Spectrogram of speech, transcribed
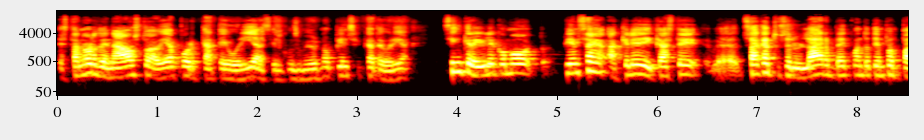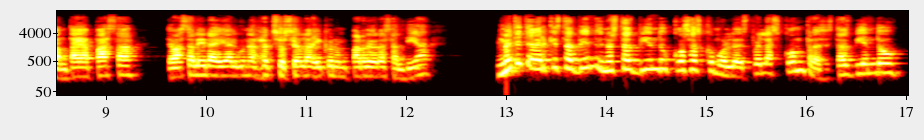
están ordenados todavía por categorías, y el consumidor no piensa en categoría. Es increíble cómo piensa a qué le dedicaste, eh, saca tu celular, ve cuánto tiempo en pantalla pasa, te va a salir ahí alguna red social ahí con un par de horas al día. Métete a ver qué estás viendo y no estás viendo cosas como después las compras, estás viendo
